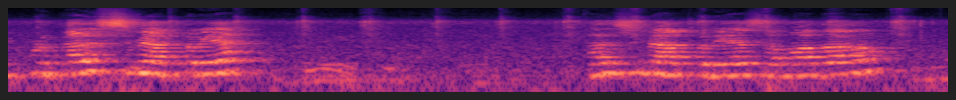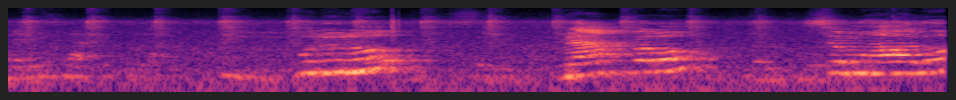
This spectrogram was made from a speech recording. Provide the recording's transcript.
ఇప్పుడు కలిసి మేస్తాయా కలిసి మేస్తాయా సమాధానం? పులులు మేకలు సింహాలు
